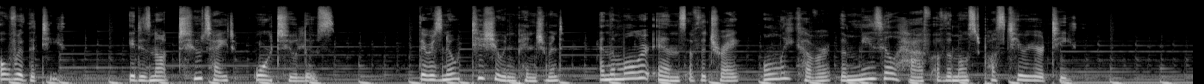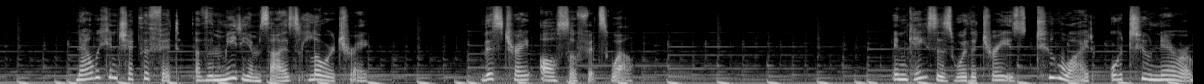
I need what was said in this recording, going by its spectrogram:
over the teeth. It is not too tight or too loose. There is no tissue impingement and the molar ends of the tray only cover the mesial half of the most posterior teeth. Now we can check the fit of the medium-sized lower tray this tray also fits well. In cases where the tray is too wide or too narrow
